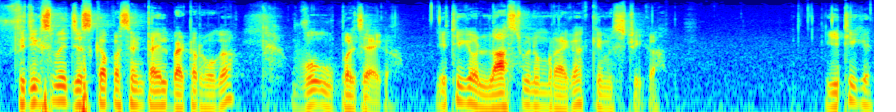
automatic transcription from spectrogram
फिजिक्स में जिसका परसेंटाइल बेटर होगा, वो ऊपर जाएगा। ये ठीक है, और लास्ट में नंबर आएगा केमिस्ट्री का। ये ठीक है।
